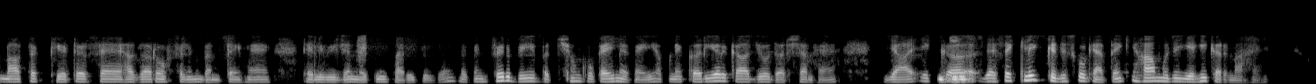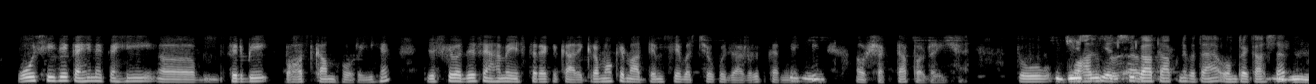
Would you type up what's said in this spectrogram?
नाटक थिएटर्स है हज़ारों फ़िल्म बनते हैं टेलीविज़न में इतनी सारी चीज़ें लेकिन फिर भी बच्चों को कहीं ना कहीं अपने करियर का जो दर्शन है या एक जैसे क्लिक जिसको कहते हैं कि हाँ मुझे यही करना है वो चीज़ें कहीं ना कहीं फिर भी बहुत कम हो रही है जिसकी वजह से हमें इस तरह के कार्यक्रमों के माध्यम से बच्चों को जागरूक करने की आवश्यकता पड़ रही है। तो बहुत ही अच्छी बात आपने बताया ओम प्रकाश सर।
